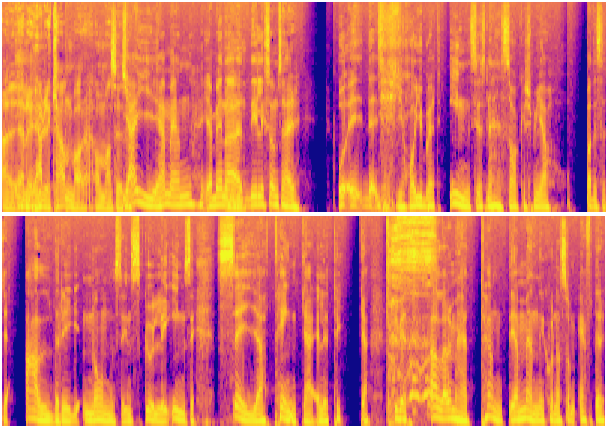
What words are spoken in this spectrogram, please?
Eller Ja. hur det kan vara om man säger så. Jajamän, jag menar Mm. det är liksom så här. Och eh, jag har ju börjat inse såna här saker som jag hoppades att jag aldrig någonsin skulle inse. Säga, tänka eller tycka. Du vet alla de här töntiga människorna som efter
